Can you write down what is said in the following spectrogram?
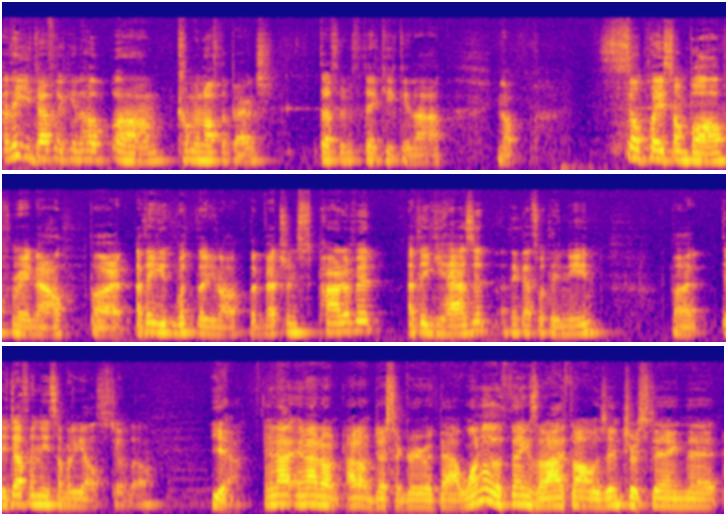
I think he definitely can help um, coming off the bench. Definitely think he can, uh, you know, still play some ball right now. But I think with the you know the veterans part of it, I think he has it. I think that's what they need. But they definitely need somebody else too, though. Yeah, and I and I don't I don't disagree with that. One of the things that I thought was interesting that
